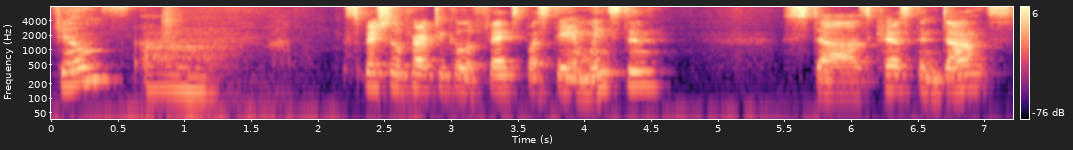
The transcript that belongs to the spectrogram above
films. Special practical effects by Stan Winston. Stars Kirsten Dunst,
